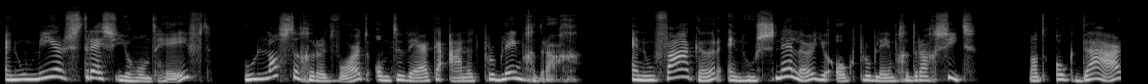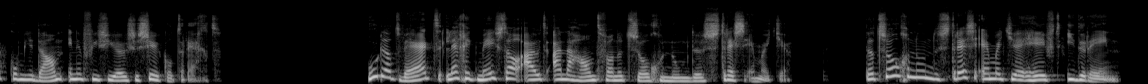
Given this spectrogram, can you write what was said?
En hoe meer stress je hond heeft, hoe lastiger het wordt om te werken aan het probleemgedrag. En hoe vaker en hoe sneller je ook probleemgedrag ziet. Want ook daar kom je dan in een vicieuze cirkel terecht. Hoe dat werkt leg ik meestal uit aan de hand van het zogenoemde stressemmertje. Dat zogenoemde stressemmertje heeft iedereen.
